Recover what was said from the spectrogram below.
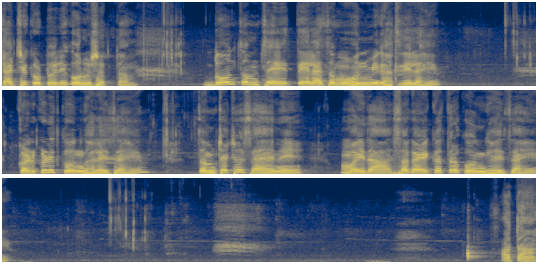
त्याची कटोरी करू शकता. दोन चमचे तेलाचं मोहन मी घातलेलं आहे. कडकडीत करून घालायचं आहे. चमच्याच्या सहाय्याने मैदा सगळा एकत्र करून घ्यायचा आहे. आता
